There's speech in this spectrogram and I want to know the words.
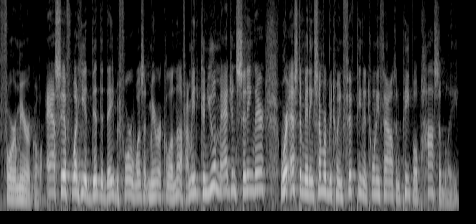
for a miracle, as if what he had did the day before wasn't miracle enough. I mean, can you imagine sitting there? We're estimating somewhere between 15 and 20,000 people possibly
